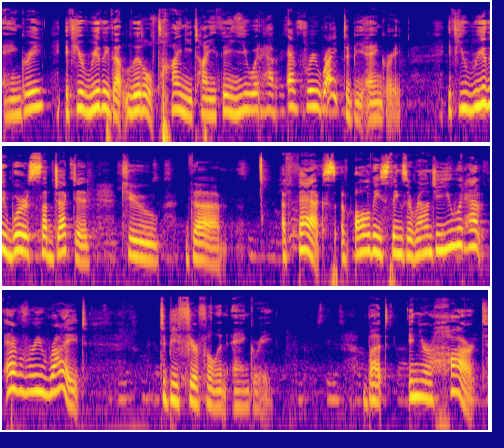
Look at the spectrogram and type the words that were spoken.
angry. If you're really that little tiny, tiny thing, you would have every right to be angry if you really were subjected to the effects of all these things around you, you would have every right to be fearful and angry. But in your heart,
